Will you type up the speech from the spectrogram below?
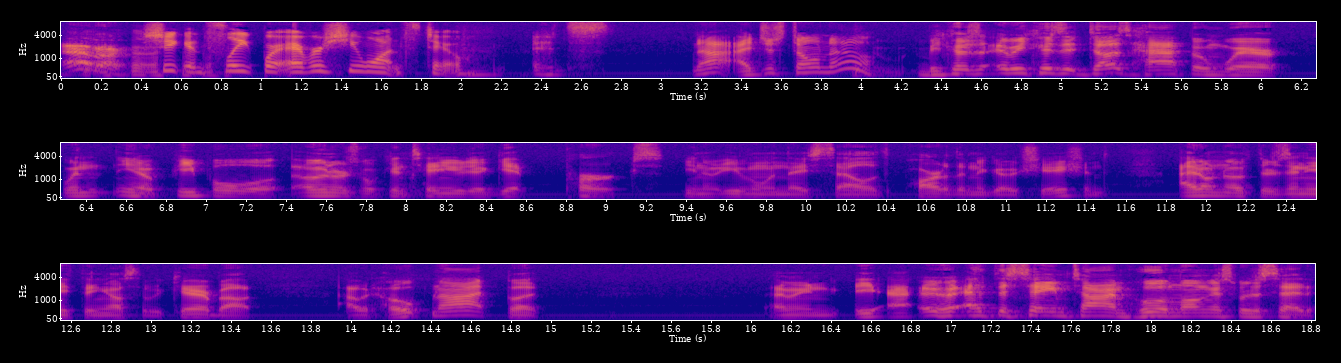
ever. She can sleep wherever she wants to. it's not. I just don't know. because because it does happen where when you know people will, owners will continue to get perks you know even when they sell it's part of the negotiations i don't know if there's anything else that we care about i would hope not but i mean uh, at the same time who among us would have said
